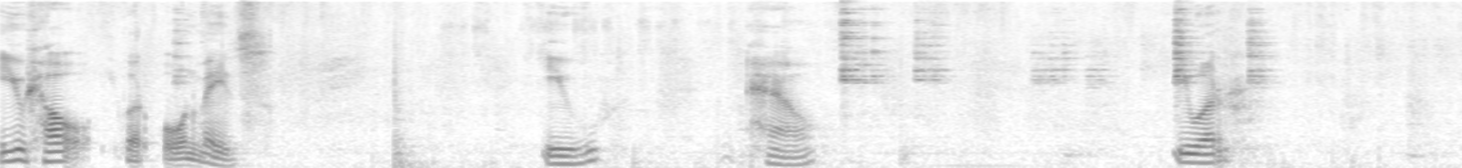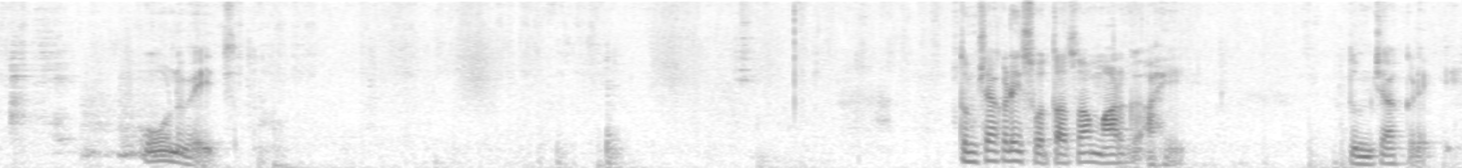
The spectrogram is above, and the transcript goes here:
You have your own ways you have your own ways तुमच्याकडे स्वतःचा मार्ग आहे. तुमच्याकडे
